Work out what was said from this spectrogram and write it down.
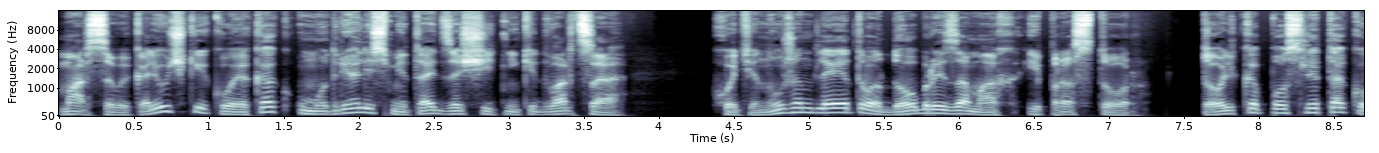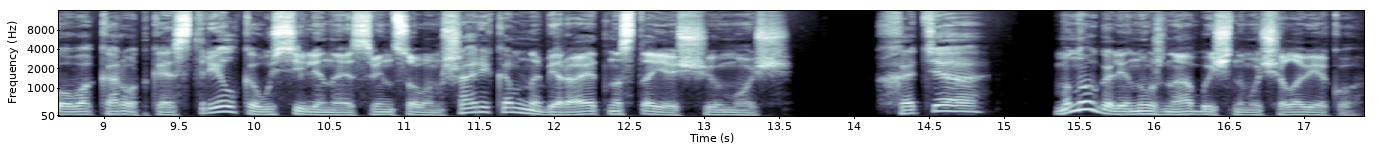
марсовые колючки, кое-как умудрялись метать защитники дворца, хоть и нужен для этого добрый замах и простор. Только после такого короткая стрелка, усиленная свинцовым шариком, набирает настоящую мощь. Хотя, много ли нужно обычному человеку?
